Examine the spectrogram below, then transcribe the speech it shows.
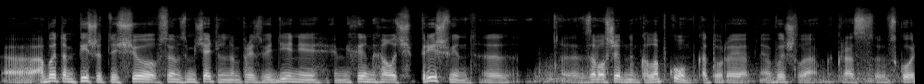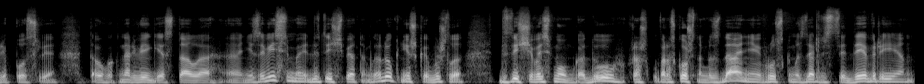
Э, об этом пишет еще в своем замечательном произведении Михаил Михайлович Пришвин э, «За волшебным колобком», которое вышло как раз вскоре после того, как Норвегия стала независимой в 2005 году. Книжка вышла в 2008 году в роскошном издании, в русском издательстве «Девриен».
